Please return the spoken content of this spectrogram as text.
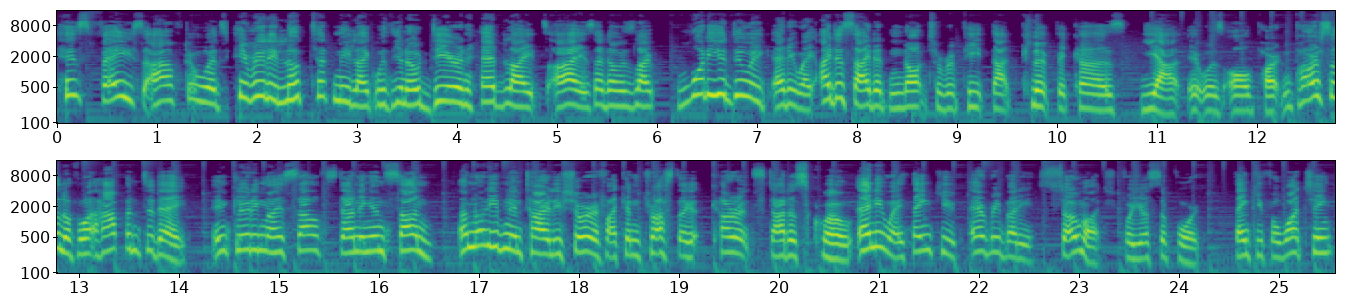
his face afterwards, he really looked at me like with, you know, deer in headlights eyes. And I was like, what are you doing? Anyway, I decided not to repeat that clip because, yeah, it was all part and parcel of what happened today, including myself standing in sun. I'm not even entirely sure if I can trust the current status quo. Anyway, thank you everybody so much for your support. Thank you for watching.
